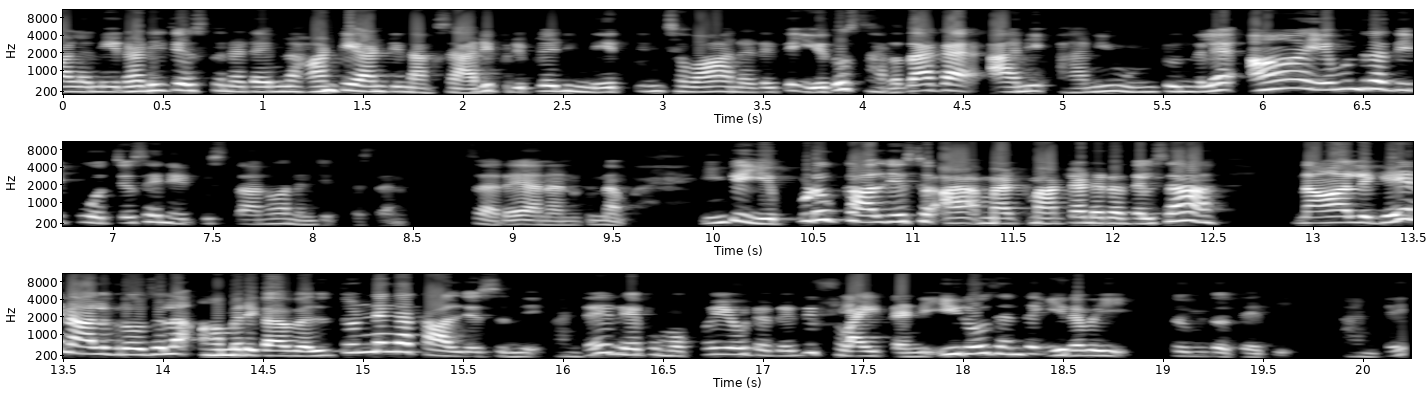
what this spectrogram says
వాళ్ళని రెడీ చేస్తున్న టైంలో ఆంటీ, ఆంటీ నాకు శారీ ప్రిప్లేటింగ్ నేర్పించవా అని అడిగితే ఏదో సరదాగా అని అని ఉంటుందిలే. ఆ! ఏముందిరా దీపు వచ్చేసే నేర్పిస్తాను అని చెప్పేసాను. సరే అని అనుకున్నాం. ఇంకా ఎప్పుడు కాల్ చేసి మాట్లాడారో తెలుసా? నాలుగే నాలుగు రోజుల అమెరికా వెళ్తుండగా కాల్ చేసింది. అంటే రేపు 31 తేదీ ఫ్లైట్ అండి. ఈ రోజు ఎంత 29 తేదీ. అంటే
